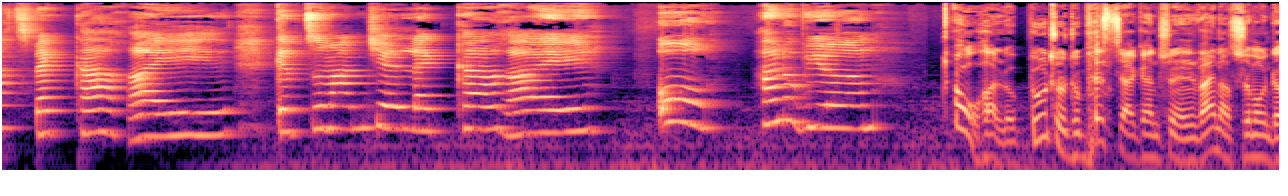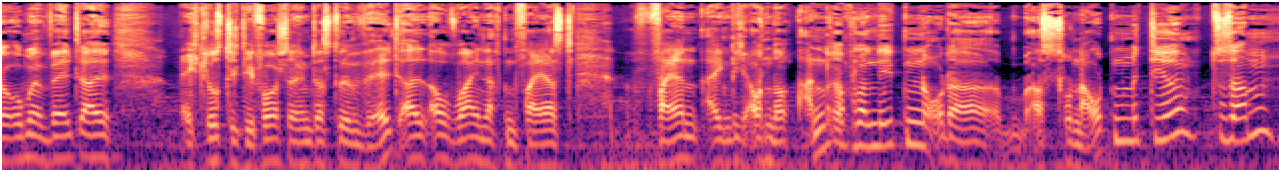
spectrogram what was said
Weihnachtsbäckerei gibt so manche Leckerei. Oh, hallo Björn. Oh, hallo Pluto, du bist ja ganz schön in Weihnachtsstimmung da oben im Weltall. Echt lustig die Vorstellung, dass du im Weltall auch Weihnachten feierst. Feiern eigentlich auch noch andere Planeten oder Astronauten mit dir zusammen?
